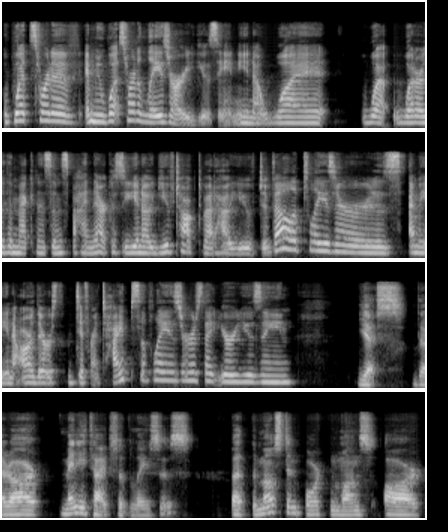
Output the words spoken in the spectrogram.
what sort of I mean what sort of laser are you using? You know, what what what are the mechanisms behind there because you know you've talked about how you've developed lasers i mean are there different types of lasers that you're using yes there are many types of lasers, but the most important ones are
